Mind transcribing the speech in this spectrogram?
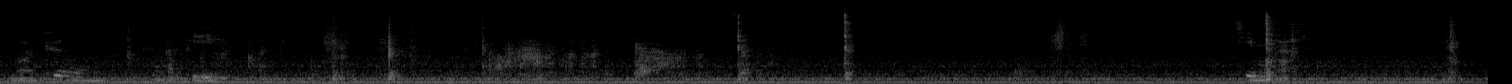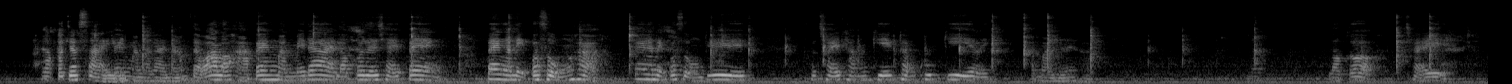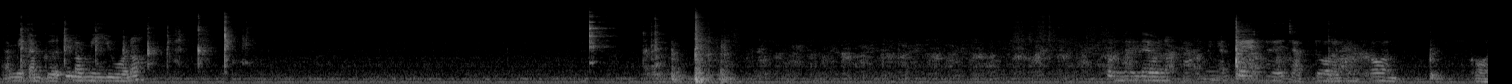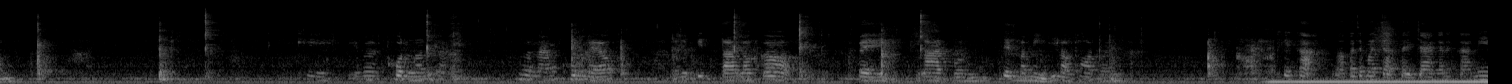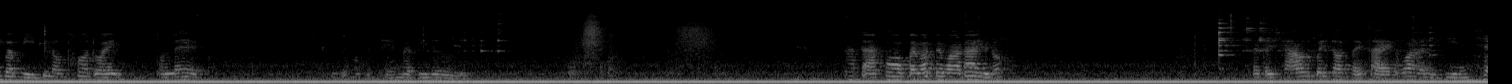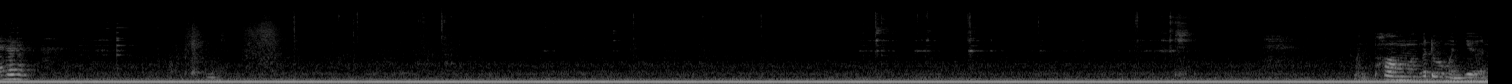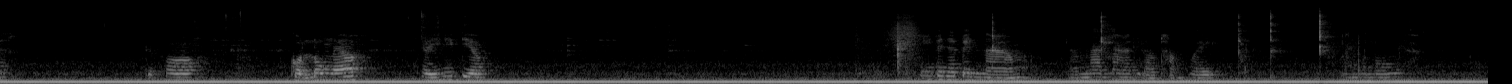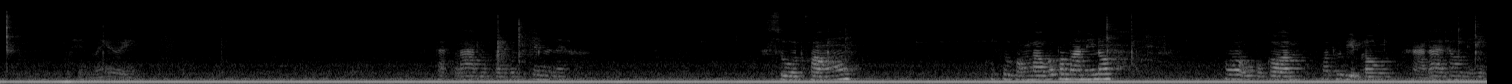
ประมาณครึ่งครึ่งทัพพี ชิมค่ะ เราก็จะใส่แป้งมันละลายน้ำแต่ว่าเราหาแป้งมันไม่ได้ เราก็จะใช้แป้งแป้งอเนกประสงค์ค่ะ แป้งอเนกประสงค์ที่เขาใช้ทำเค้กทำคุกกี้อะไรประมาณนี้ค่ะนะเราก็ใช้ตามมีตามเกิดที่เรามีอยู่เนาะคนเร็วๆนะคะ ไม่งั้นแป้งเขาจะจับตัวกันเป็นก้อนก่อน โอเคเรียกว่าคนแล้วนะคะเมื่อน้ำข้นแล้วเดี๋ยวจะปิดเตาแล้วก็ไปราดบนเส้นบะหมี่ที่เราทอดไว้นะคะ โอ เคค่ะ เราก็จะมาจัดใส่จานกันนะคะ นี่บะหมี่ที่เราทอดไว้ตอนแรกคือออกมาเป็นแผงแบบนี้เลย หน้าตาพอไปวัดไปวาได้อยู่เนาะไปแต่เช้าหรือไปตอนสายๆก็ว่ากันอีกทีนึง มันพองมันก็ดูเหมือนเยอะนะ แต่พอกดลงแล้วเหลืออีกนิดเดียว นี่ ก็จะเป็นน้ำน้ำราดหน้าที่เราทำไว้น้ำร้อนๆเลยค่ะ เห็นไหมเอ่ย ตักราดลงไปบนเส้นเลยค่ะ สูตรของสูตรของเราก็ประมาณนี้เนาะ เพราะว่าอุปกรณ์วัตถุดิบเราหาได้เท่านี้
